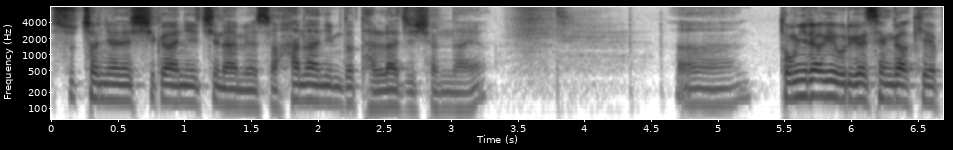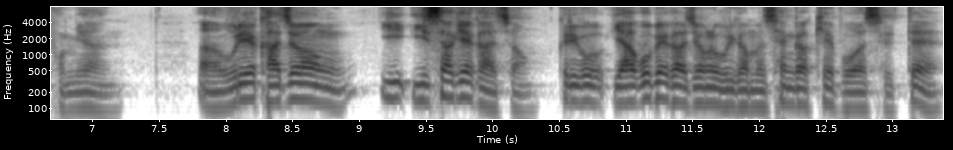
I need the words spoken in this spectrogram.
수천 년의 시간이 지나면서 하나님도 달라지셨나요? 어, 동일하게 우리가 생각해 보면 어, 우리의 가정, 이 이삭의 가정 그리고 야곱의 가정을 우리가 한번 생각해 보았을 때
